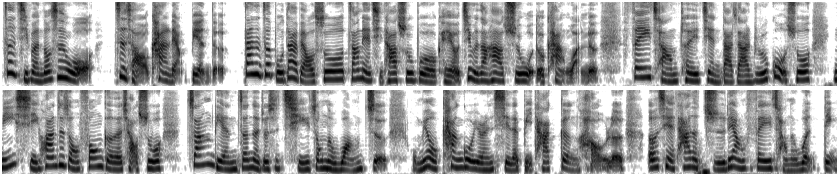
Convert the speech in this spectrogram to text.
这几本都是我至少看两遍的，但是这不代表说张莲其他书不 OK 哦。基本上他的书我都看完了，非常推荐大家。如果说你喜欢这种风格的小说，张莲真的就是其中的王者。我没有看过有人写的比他更好了，而且它的质量非常的稳定，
